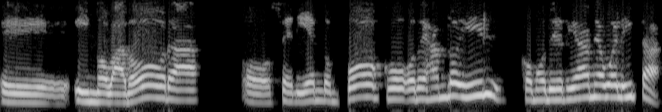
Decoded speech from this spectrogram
eh, innovadora o cediendo un poco o dejando ir, como diría mi abuelita,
